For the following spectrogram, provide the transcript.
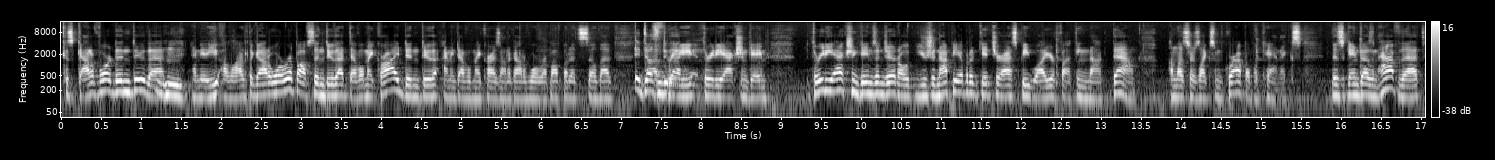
because God of War didn't do that, Mm-hmm. and a lot of the God of War ripoffs didn't do that. Devil May Cry didn't do that. I mean, Devil May Cry is not a God of War ripoff, but it's still that. It doesn't do that. 3D, 3D action game. 3D action games in general, you should not be able to get your ass beat while you're fucking knocked down, unless there's like some grapple mechanics. This game doesn't have that.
